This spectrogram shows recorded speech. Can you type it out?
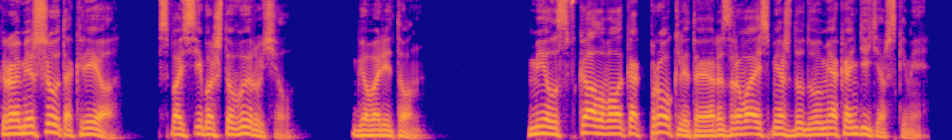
«Кроме шуток, Рио, спасибо, что выручил», — говорит он. Милс вкалывала как проклятая, разрываясь между двумя кондитерскими.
